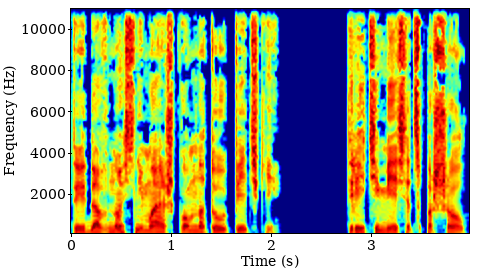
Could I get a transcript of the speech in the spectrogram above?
«Ты давно снимаешь комнату у Петьки?» «Третий месяц пошел».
